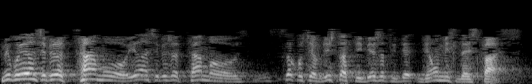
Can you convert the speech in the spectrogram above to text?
Nego jedan će bježati tamo, jedan će bježati tamo, svako će vrištati i bježati gdje, gdje on misli da je spas.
